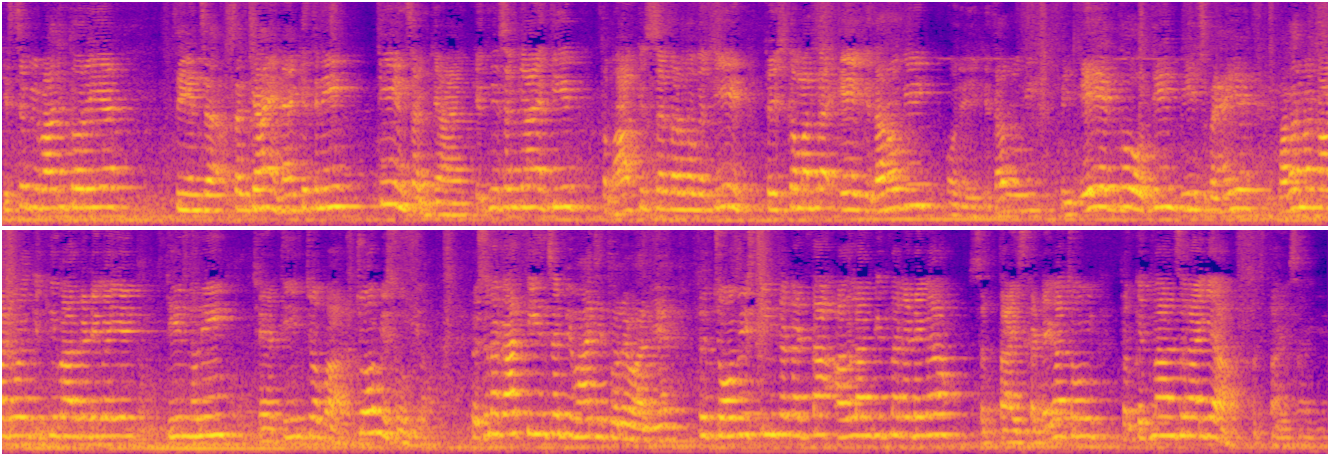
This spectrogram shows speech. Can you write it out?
किससे विभाजित हो रही है? तीन संख्याएँ हैं कितनी? तीन संख्याएँ। कितनी संख्याएँ तीन तो भाग किससे कर दोगे? तीन। तो इसका मतलब एक इधर होगी? और एक इधर होगी? तो एक, दो, तीन, बीच में है ये। अगर मैं काटूँगा कितनी बार कटेगा ये? तीन दुनी। छह, तीन, चौ, बारह। चौबीस हो गया। तो इसने कहा तीन से विभाजित होने वाली है। तो चौबीस तीन से कटता, अगला कितना कटेगा? सत्ताईस कटेगा चौबीस। तो कितना आंसर आ गया? सत्ताईस आ गया।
